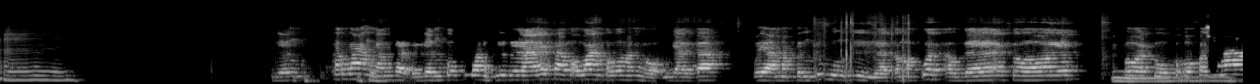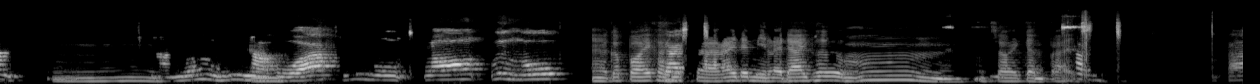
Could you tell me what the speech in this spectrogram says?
เออ ยังถ้าว่างยังแบบยังก็ว่างคือไรถ้าบ่ว่างก็ว่างหงอกใหญ่ก็เวลามาเป็นทุกวงที่ก็มากวดเอาแกซอยอืมตัวตัวก็บ่ค่อยว่างอืมหาน้องหาหัวน้องวิ่งงูอ่าก็ปล่อยเขาศึกษาให้ได้มีรายได้เพิ่ม อืมซอยกันไปก็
